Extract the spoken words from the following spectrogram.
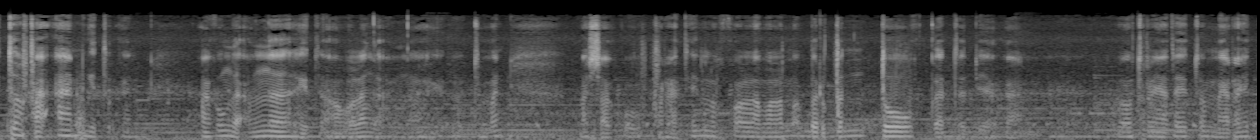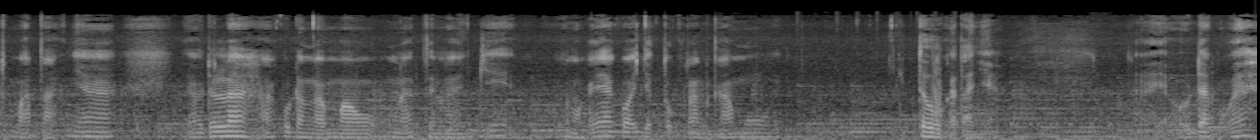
Itu apaan gitu kan aku nggak ngeh gitu awalnya nggak ngeh gitu. Cuman pas aku perhatiin loh kok lama-lama berbentuk kata dia kan. Oh ternyata itu merah itu matanya. Ya udahlah aku udah nggak mau ngeliatin lagi. Makanya aku ajak tukeran kamu. Itu katanya. Nah ya udah pokoknya.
